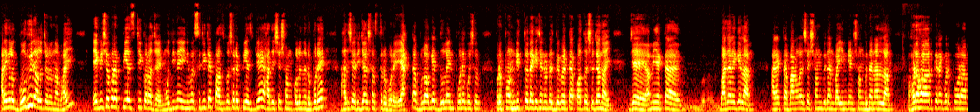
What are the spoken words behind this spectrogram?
আর এগুলো গভীর আলোচনা না ভাই। এই বিষয়ে করে পিএইচডি করা যায়। মদিনা ইউনিভার্সিটিতে পাঁচ বছরের পিএইচডি হয় হাদিসের সংকলনের উপরে, হাদিসের রিজাল্ট শাস্ত্রের উপরে। একটা ব্লগে দু লাইন পরে বসে, পরে পণ্ডিত্য দেখেছেন ওটা ব্যাপারটা অত সোজা নয়। যে আমি একটা বাজারে গেলাম আর একটা বাংলাদেশের সংবিধান বা ইন্ডিয়ান সংবিধান আনলাম। হড়হড় করে একবার পড়াম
